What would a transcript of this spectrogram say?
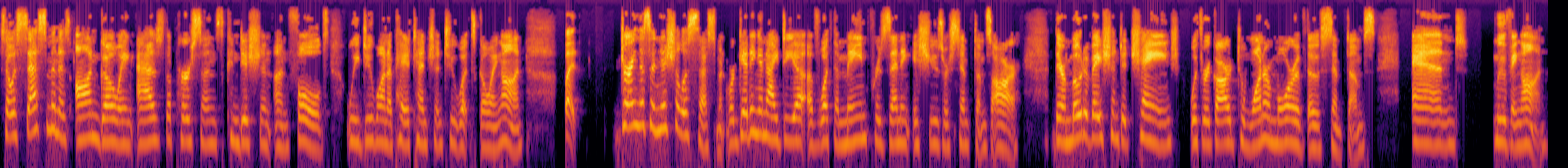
so assessment is ongoing as the person's condition unfolds. We do want to pay attention to what's going on. But during this initial assessment we're getting an idea of what the main presenting issues or symptoms are their motivation to change with regard to one or more of those symptoms and moving on.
